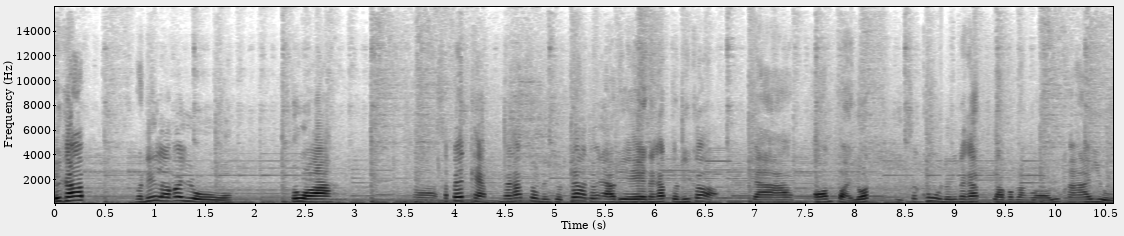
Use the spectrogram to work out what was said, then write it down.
ดีครับ วันนี้เราก็อยู่ตัวสเปซแคปนะครับตัว 1.9 ตัว LDA นะครับ ตัวนี้ก็จะพร้อมปล่อยรถอีกสักครู่หนึ่งนะครับ เรากำลังรอลูกค้าอยู่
